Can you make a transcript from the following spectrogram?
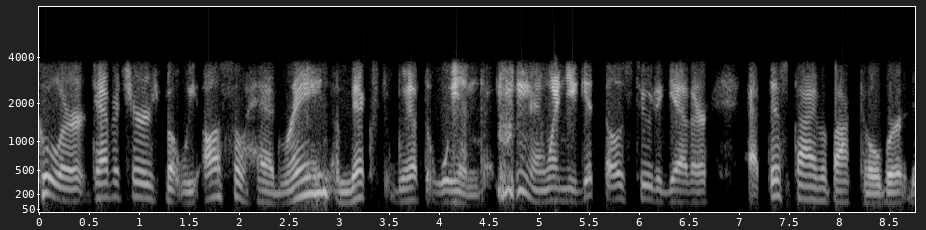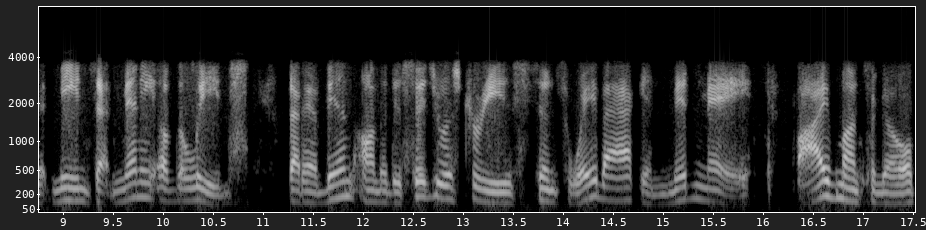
cooler temperatures, but we also had rain mixed with wind. and when you get those two together at this time of October, that means that many of the leaves that have been on the deciduous trees since way back in mid May, five months ago,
